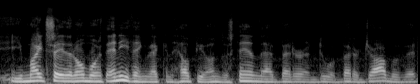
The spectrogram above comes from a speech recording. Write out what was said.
you might say that almost anything that can help you understand that better and do a better job of it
